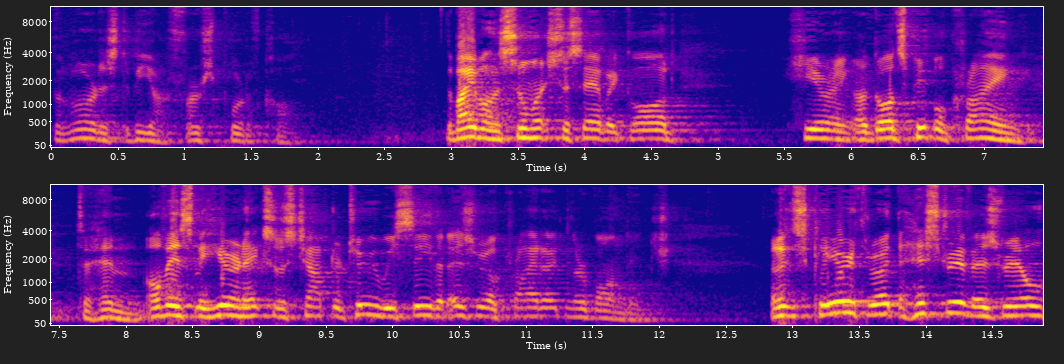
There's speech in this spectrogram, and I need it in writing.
The Lord is to be our first port of call. The Bible has so much to say about God hearing, or God's people crying to Him. Obviously, here in Exodus chapter 2, we see that Israel cried out in their bondage. And it's clear throughout the history of Israel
